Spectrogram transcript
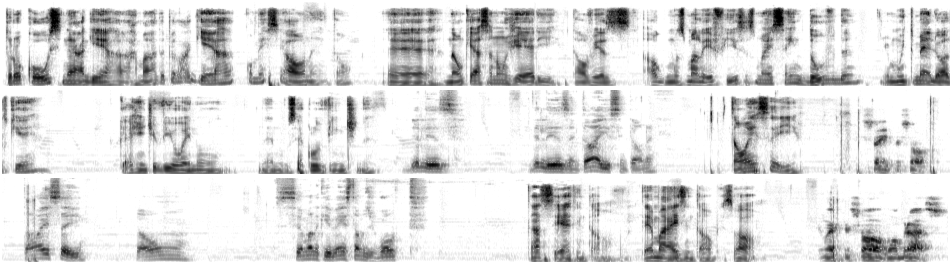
trocou-se né, a guerra armada pela guerra comercial, né? Então, é, não que essa não gere, talvez, alguns malefícios, mas sem dúvida é muito melhor do que o que a gente viu aí no, né, no século XX, né? Beleza. Beleza, então é isso então, né? Então é isso aí. Isso aí, pessoal. Então é isso aí. Então, semana que vem estamos de volta. Tá certo, então. Até mais, então, pessoal. Até mais, pessoal. Um abraço.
